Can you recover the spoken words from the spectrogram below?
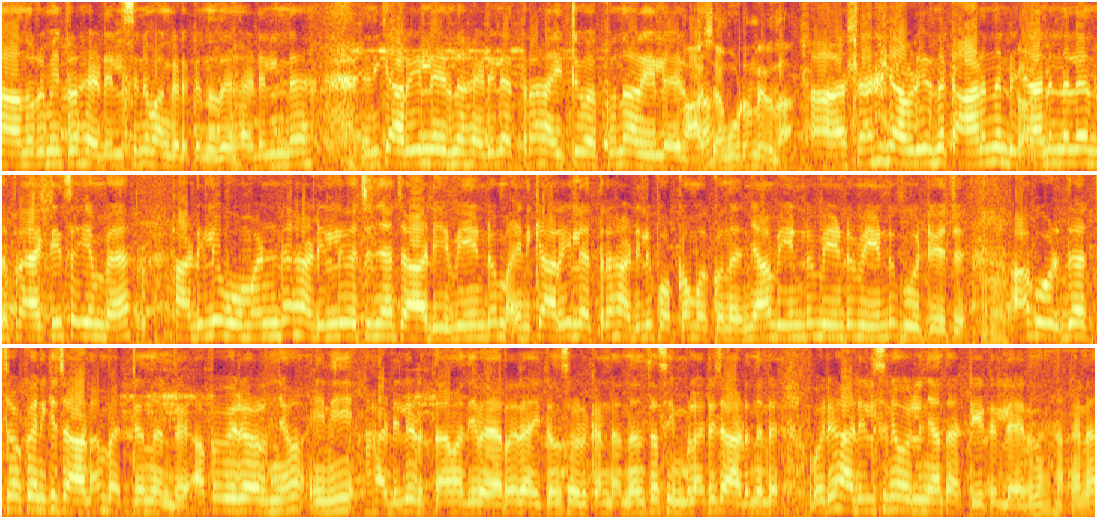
നാനൂറ് മീറ്റർ ഹെഡിൽസിന് പങ്കെടുക്കുന്നത്. ഹെഡിലിന്റെ എനിക്ക് അറിയില്ലായിരുന്നു ഹെഡിൽ എത്ര ഹൈറ്റ് വെക്കും അറിയില്ലായിരുന്നു. ആശാൻ അവിടെ ഇരുന്ന് കാണുന്നുണ്ട്. ഞാൻ ഇന്നലെ പ്രാക്ടീസ് ചെയ്യുമ്പോ ഹഡിൽ വുമണിന്റെ ഹഡിൽ വെച്ച് ഞാൻ ചാടി. വീണ്ടും എനിക്ക് അറിയില്ല എത്ര ഹഡിൽ പൊക്കം വെക്കുന്നത് ഞാൻ വീണ്ടും വീണ്ടും വീണ്ടും കൂട്ടി വെച്ച്. ആ വെച്ചൊക്കെ എനിക്ക് ചാടാൻ പറ്റുന്നുണ്ട്. അപ്പൊ ഇവർ പറഞ്ഞു ഇനി ഹഡിൽ എടുത്താൽ മതി വേറൊരു ഐറ്റംസ് എടുക്കണ്ടെന്ന് വെച്ചാൽ സിമ്പിളായിട്ട് ചാടുന്നുണ്ട്. ഒരു ഹഡിൽസിന് പോലും ഞാൻ തട്ടിയിട്ടില്ലായിരുന്നു. അങ്ങനെ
